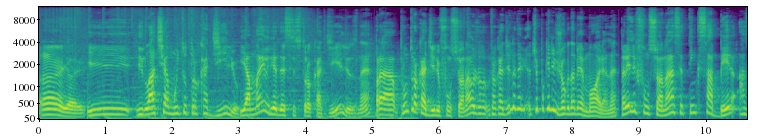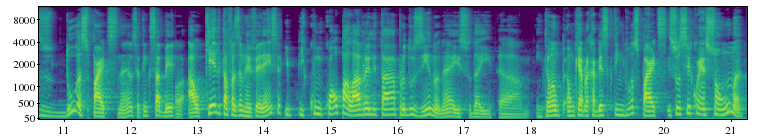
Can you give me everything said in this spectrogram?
Ai, ai. E, e lá tinha muito trocadilho. E a maioria desses trocadilhos, né? Pra, pra um trocadilho funcionar, o trocadilho é tipo aquele jogo da memória, né? Pra ele funcionar, você tem que saber as duas partes, né? Você tem que saber ó, ao que ele tá fazendo referência e, e, com qual palavra ele tá produzindo, né? Isso daí. Uh, então é um, é um quebra-cabeça que tem duas partes. E se você conhece só uma,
